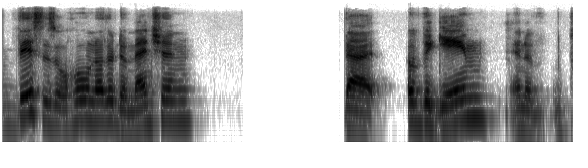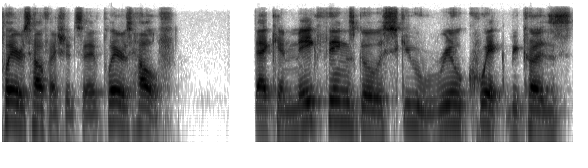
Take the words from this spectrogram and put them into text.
this is a whole nother dimension that of the game and of players' health, I should say, of players' health that can make things go askew real quick because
